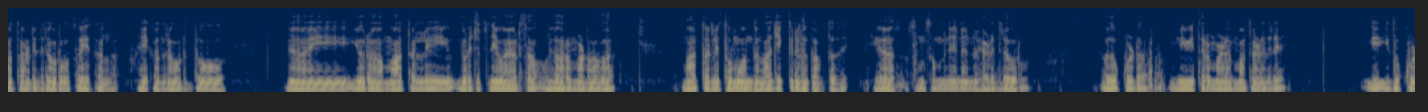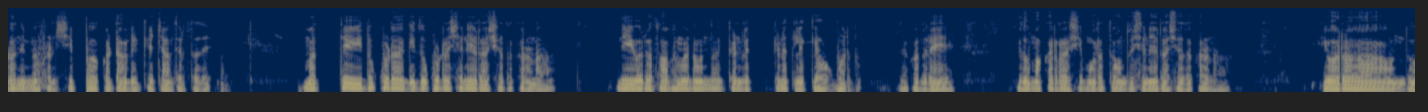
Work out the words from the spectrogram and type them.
ಮಾತಾಡಿದರೆ ಅವರು ಸಹಿಸಲ್ಲ ಯಾಕಂದರೆ ಅವ್ರದ್ದು ಈ ಇವರ ಮಾತಲ್ಲಿ ಇವ್ರ ಜೊತೆ ನೀವು ವ್ಯವಹಾರ ವ್ಯವಹಾರ ಮಾಡುವಾಗ ಮಾತಲ್ಲಿ ತುಂಬ ಒಂದು ಲಾಜಿಕ್ ಇರಬೇಕಾಗ್ತದೆ. ಈಗ ಸುಮ್ಮ ಸುಮ್ಮನೆ ಏನೇನು ಹೇಳಿದರೆ ಅವರು, ಅದು ಕೂಡ ನೀವು ಈ ಥರ ಮಾಡ, ಮಾತಾಡಿದರೆ ಇದು ಕೂಡ ನಿಮ್ಮ ಫ್ರೆಂಡ್ಶಿಪ್ ಕಟ್ಟಾಗಲಿಕ್ಕೆ ಚಾನ್ಸ್ ಇರ್ತದೆ. ಮತ್ತು ಇದು ಕೂಡ ಇದು ಕೂಡ ಶನಿ ರಾಶಿ ಆದ ಕಾರಣ ನೀವು ಸ್ವಾಭಿಮಾನವನ್ನು ಕೆಣ ಕೆಣಕಲಿಕ್ಕೆ ಹೋಗಬಾರ್ದು. ಯಾಕಂದರೆ ಇದು ಮಕರ ರಾಶಿ ಮೂಲತಃ ಒಂದು ಶನಿ ರಾಶಿ ಕಾರಣ ಇವರ ಒಂದು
